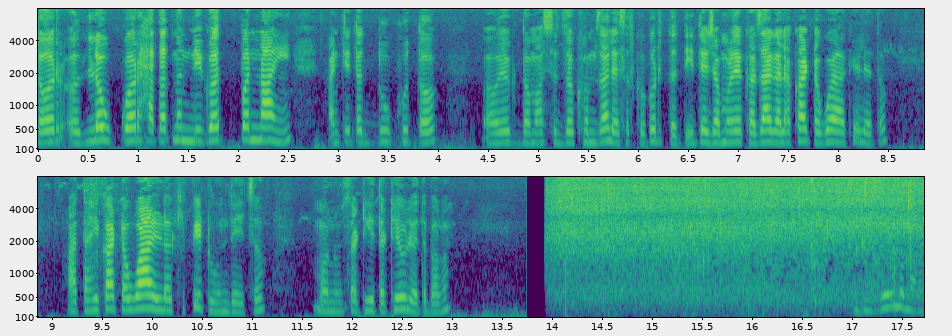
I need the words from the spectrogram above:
तर लवकर हातातनं निघत पण नाही. आणि तिथं दुख होतं. एकदम असं जखम झाल्यासारखं करतं ती. त्याच्यामुळे एका जागेला काटा गोळा केले तर आता ही काटा वाळलं की पिटवून द्यायचं. म्हणून साठी इथं ठेवले होतं बघा. भिजवलं मला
